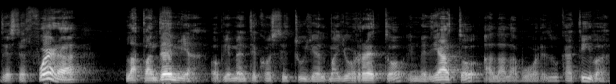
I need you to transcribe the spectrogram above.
Desde fuera, la pandemia obviamente constituye el mayor reto inmediato a la labor educativa.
